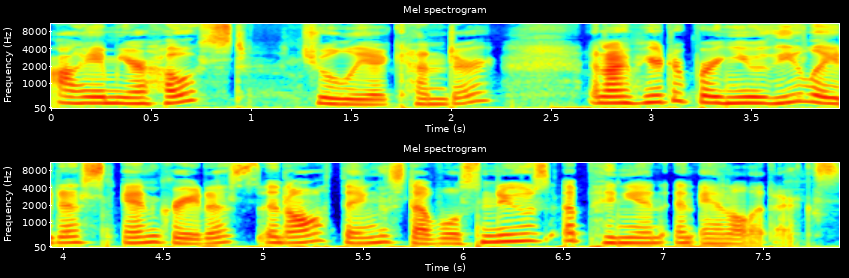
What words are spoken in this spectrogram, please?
I am your host, Julia Kender, and I'm here to bring you the latest and greatest in all things Devils news, opinion, and analytics.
